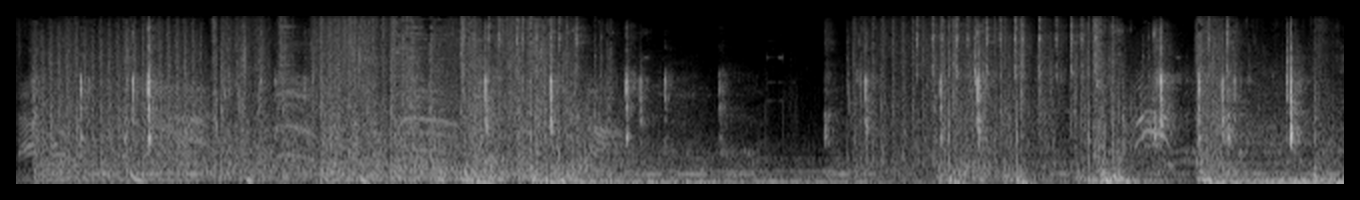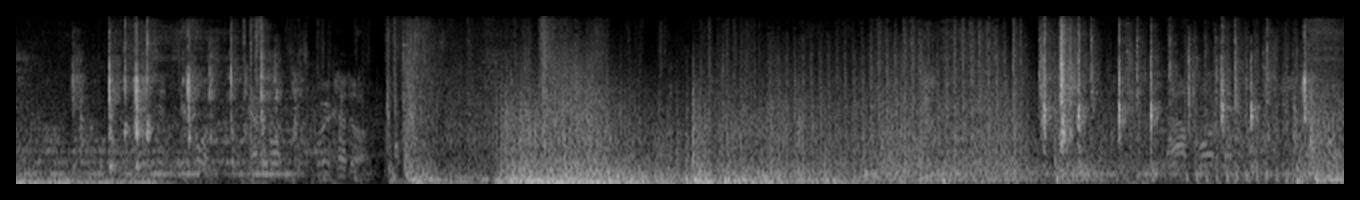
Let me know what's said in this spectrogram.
На опорном Десять секунд. Готовьтесь к выходу. На опорном пункте идет бой.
